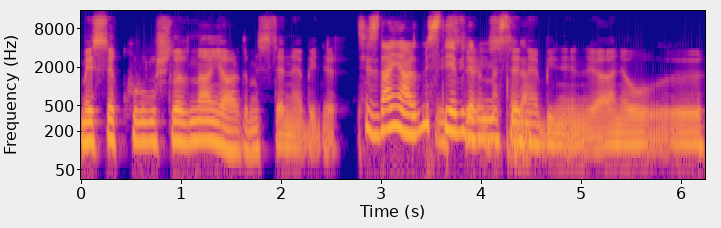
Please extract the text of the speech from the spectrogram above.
meslek kuruluşlarından yardım istenebilir. Sizden yardım isteyebilirim İste, mesela. İstenebilir yani o. E,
